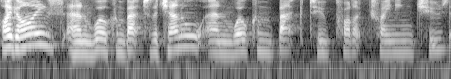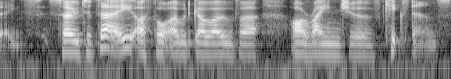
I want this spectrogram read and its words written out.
Hi guys and welcome back to the channel and welcome back to Product Training Tuesdays. So today I thought I would go over our range of kickstands.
